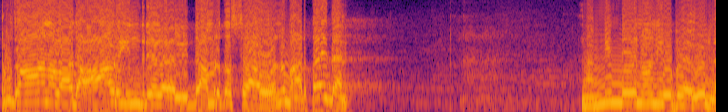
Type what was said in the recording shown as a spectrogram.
ಪ್ರಧಾನವಾದ ಆರು ಇಂದ್ರಿಯಗಳಲ್ಲಿದ್ದು ಅಮೃತ ಸ್ರಾವವನ್ನು ಮಾಡ್ತಾ ಇದ್ದಾನೆ. ನಮ್ಮಿಂದ ಏನು ಅವನಿಗೆ ಉಪಯೋಗ ಇಲ್ಲ.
